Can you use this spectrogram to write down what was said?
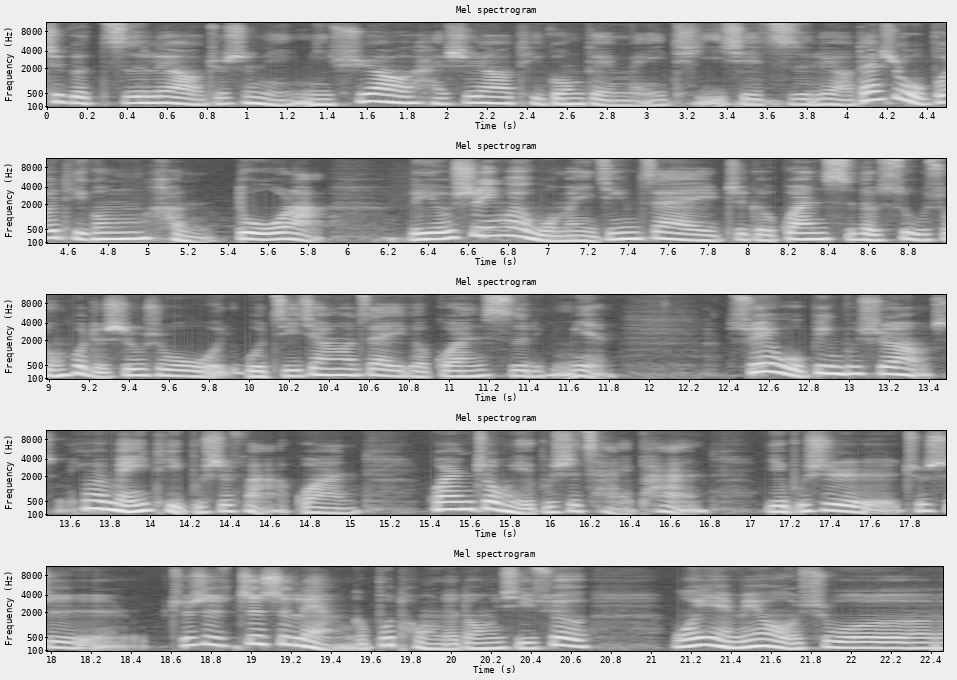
这个资料就是你，你需要还是要提供给媒体一些资料，但是我不会提供很多啦。理由是因为我们已经在这个官司的诉讼，或者是说我我即将要在一个官司里面，所以我并不需要，因为媒体不是法官，观众也不是裁判，也不是，就是就是这是两个不同的东西，所以我也没有说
